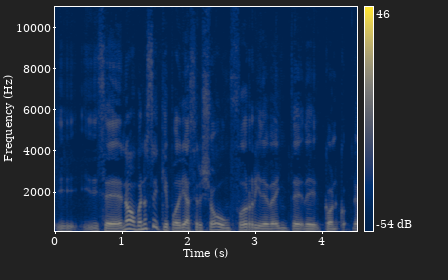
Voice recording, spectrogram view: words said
Y, y dice, no, pues no sé qué podría hacer yo, un furry de 20, de, con, con- de-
